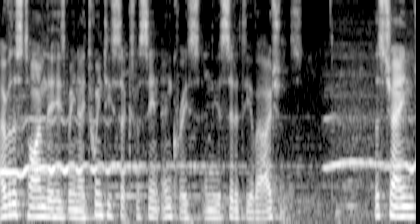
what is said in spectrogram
Over this time, there has been a 26% increase in the acidity of our oceans. This change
